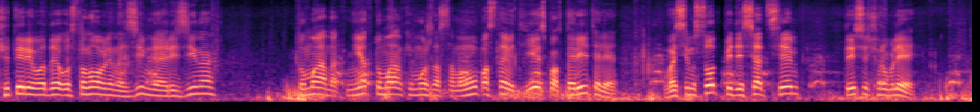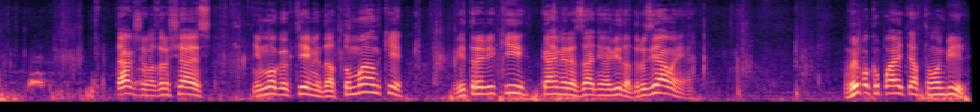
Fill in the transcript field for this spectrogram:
Четыре ВД установлена зимняя резина. Туманок нет, туманки можно самому поставить. Есть повторители. 857 тысяч рублей. Также возвращаюсь немного к теме, да, туманки, ветровики, камеры заднего вида. Друзья мои, вы покупаете автомобиль,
